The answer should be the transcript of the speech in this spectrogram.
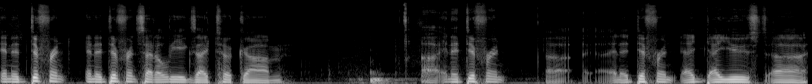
in a different in a different set of leagues. I took um, uh, in a different uh, a different I, I used uh,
